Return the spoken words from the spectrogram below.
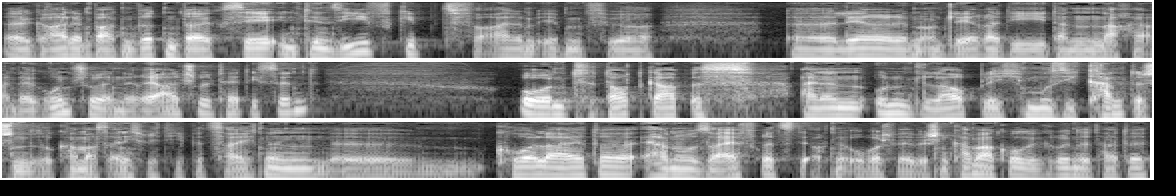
äh, gerade in Baden-Württemberg sehr intensiv gibt, vor allem eben für äh, Lehrerinnen und Lehrer, die dann nachher an der Grundschule, in der Realschule tätig sind. Und dort gab es einen unglaublich musikantischen, so kann man es eigentlich richtig bezeichnen, äh, Chorleiter, Erno Seifritz, der auch den Oberschwäbischen Kammerchor gegründet hatte.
